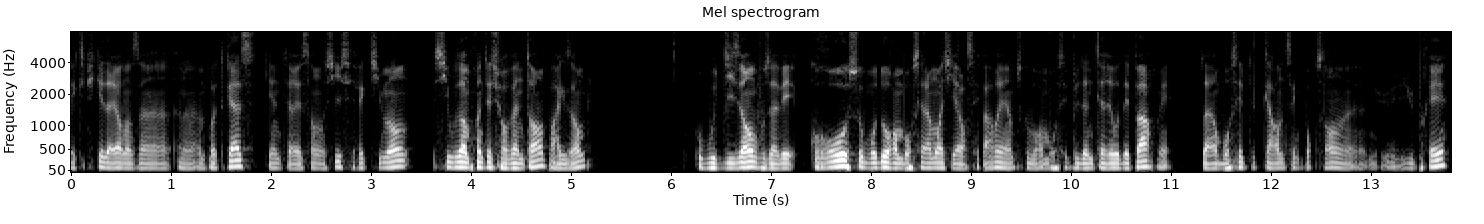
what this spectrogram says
expliqué d'ailleurs dans un, podcast qui est intéressant aussi. C'est effectivement, si vous empruntez sur 20 ans, par exemple, au bout de 10 ans, vous avez grosso modo remboursé la moitié. Alors, c'est pas vrai, hein, parce que vous remboursez plus d'intérêt au départ, mais vous avez remboursé peut-être 45% euh, du, du prêt.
